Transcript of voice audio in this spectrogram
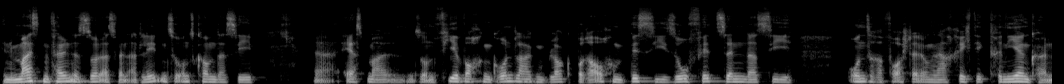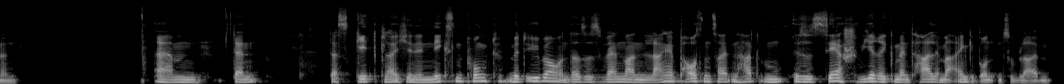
In den meisten Fällen ist es so, dass wenn Athleten zu uns kommen, dass sie äh, erstmal so einen vier Wochen Grundlagenblock brauchen, bis sie so fit sind, dass sie unserer Vorstellung nach richtig trainieren können. Ähm, denn das geht gleich in den nächsten Punkt mit über und das ist, wenn man lange Pausenzeiten hat, ist es sehr schwierig, mental immer eingebunden zu bleiben.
